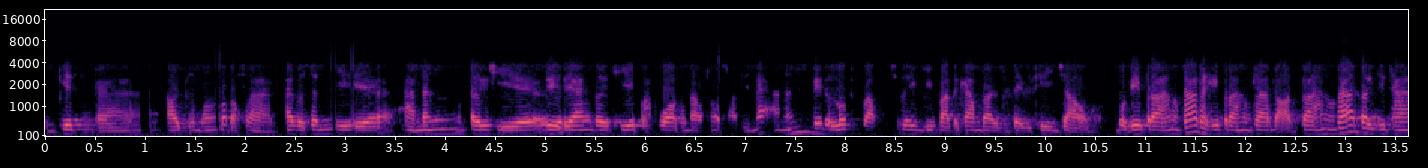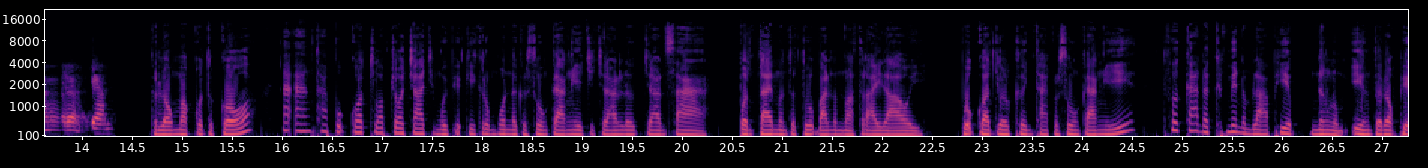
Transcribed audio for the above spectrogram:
សង្កេតការឲ្យក្រុមហ៊ុនបដោះស្រាយហើយបើសិនជាអាហ្នឹងទៅជារារាំងទៅជាប៉ះពាល់សំណងសាធារណៈអាហ្នឹងវាទៅលុបច្បាប់ស្ដីពីបាតកម្មដោយសន្តិវិធីចោលបើគេប្រាហង្សាតែគេប្រាហង្សាដល់អត់ប្រាហង្សាទៅជាថារះទាំងកន្លងមកគុតកោ អះអាងថាពួកគាត់ធ្លាប់ចរចាជាមួយភាគីក្រុមហ៊ុននៅក្រសួងការងារជាច្រើនលើកច្រើនសារប៉ុន្តែមិនទទួលបានដំណោះស្រាយឡើយពួកគាត់យល់ឃើញថាក្រសួងការងារធ្វើការដោយគ្មានដំណាភាពនិងលំអៀងទៅរកភា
